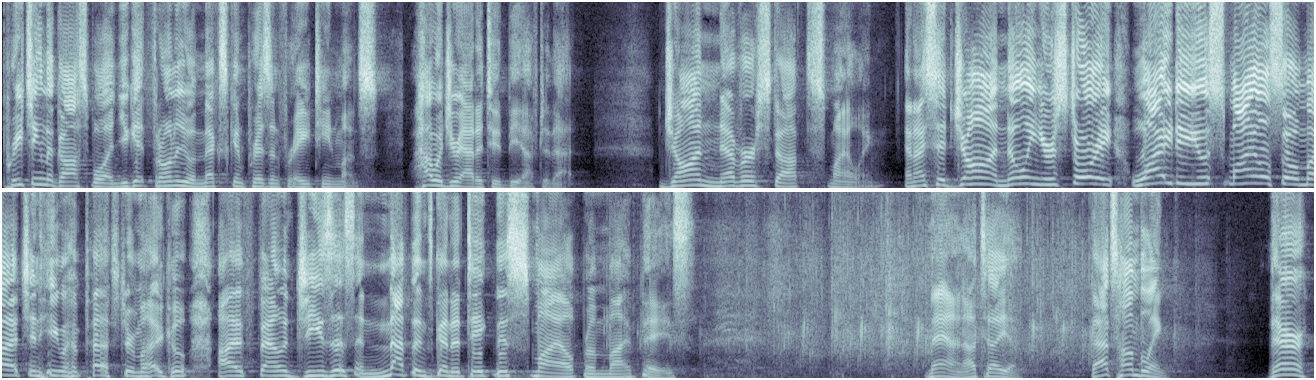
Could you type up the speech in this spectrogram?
preaching the gospel and you get thrown into a Mexican prison for 18 months. How would your attitude be after that? John never stopped smiling. And I said, John, knowing your story, why do you smile so much? And he went, Pastor Michael, I found Jesus and nothing's going to take this smile from my face. Man, I'll tell you, that's humbling. There,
